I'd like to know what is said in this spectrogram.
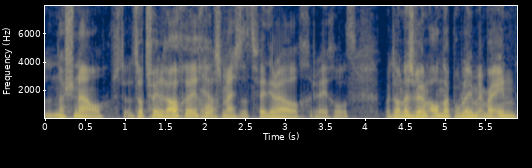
Nationaal. Is dat federaal geregeld? Ja, volgens mij is dat federaal geregeld. Maar dan is weer een ander probleem. Maar in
